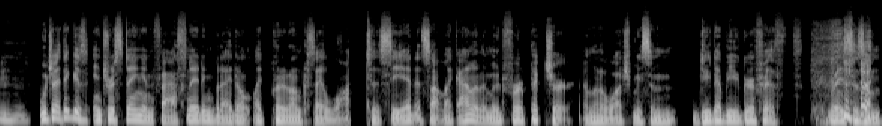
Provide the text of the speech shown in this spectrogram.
Mm-hmm. which I think is interesting and fascinating, but I don't like put it on because I want to see it. It's not like I'm in the mood for a picture. I'm going to watch me some D.W. Griffith racism.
